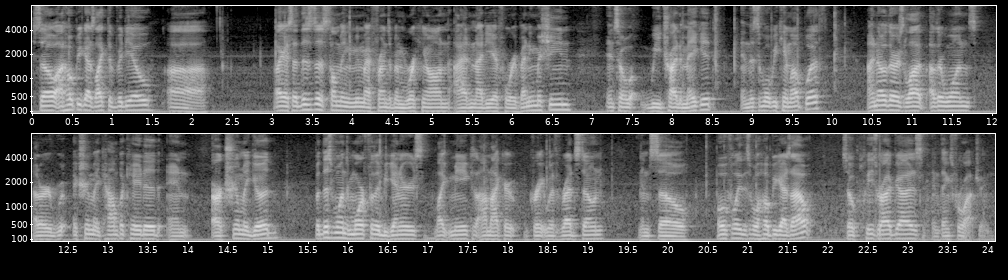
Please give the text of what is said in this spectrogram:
So I hope you guys liked the video. Uh, like I said, this is just something me and my friends have been working on. I had an idea for a vending machine, and so we tried to make it, and this is what we came up with. I know there's a lot of other ones that are extremely complicated and are extremely good, but this one's more for the beginners like me because I'm not great with redstone. And so hopefully this will help you guys out. So please drive guys and thanks for watching.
